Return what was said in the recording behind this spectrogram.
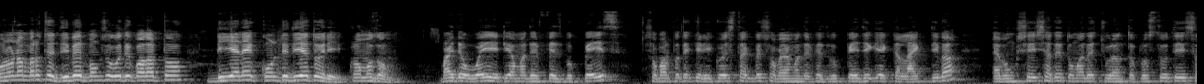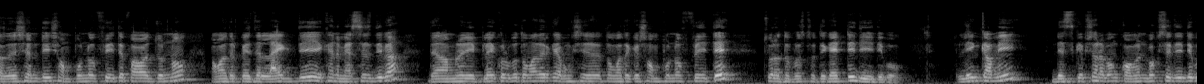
পনেরো নম্বর হচ্ছে জীবের বংশগতি পদার্থ, ডিএনএ কোনটি দিয়ে তৈরি? ক্রোমোজোম। বাই দ্য ওয়ে এটি আমাদের ফেসবুক পেজ সবার প্রতি একটি রিকোয়েস্ট থাকবে, সবাই আমাদের ফেসবুক পেজে গিয়ে একটা লাইক দিবা এবং সেই সাথে তোমাদের চূড়ান্ত প্রস্তুতি সাজেশনটি সম্পূর্ণ ফ্রিতে পাওয়ার জন্য আমাদের পেজে লাইক দিয়ে এখানে মেসেজ দিবা। দেন আমরা রিপ্লাই করব তোমাদেরকে এবং সেই সাথে তোমাদেরকে সম্পূর্ণ ফ্রিতে চূড়ান্ত প্রস্তুতি গাইডটি দিয়ে দিব। লিঙ্ক আমি ডিসক্রিপশন এবং কমেন্ট বক্সে দিয়ে দিব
